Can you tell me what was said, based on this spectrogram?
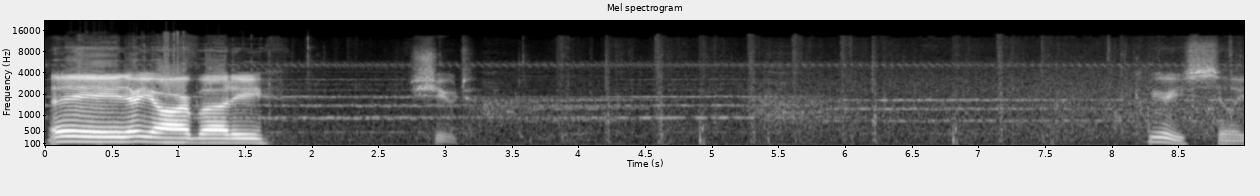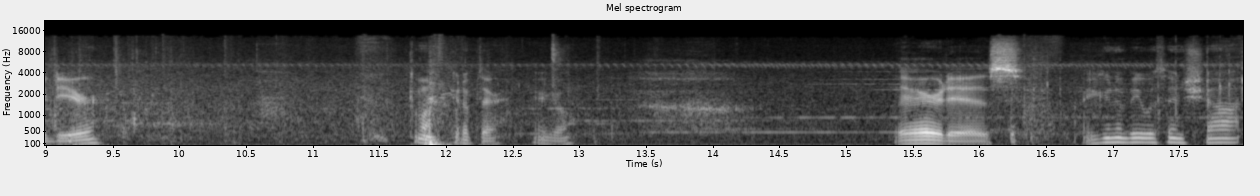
Hey, there you are, buddy. Shoot. Come here, you silly deer. Come on, get up there. There you go. There it is. Are you gonna be within shot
